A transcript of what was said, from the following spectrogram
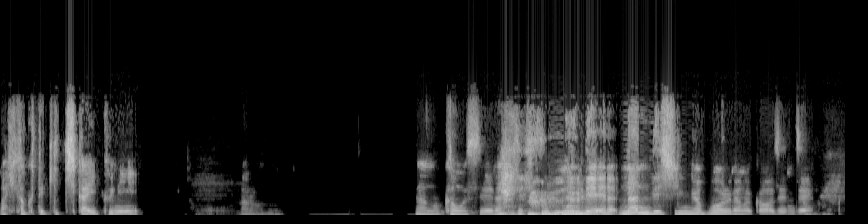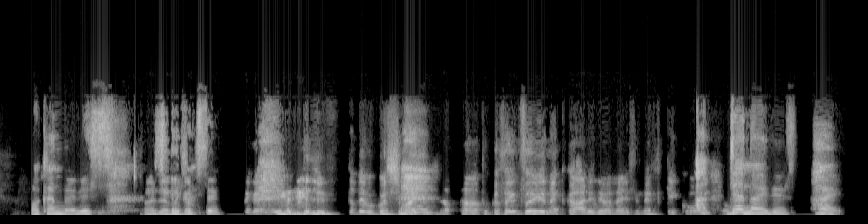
まあ、比較的近い国なるほど。なのかもしれないです。なんで選、なんでシンガポールなのかは全然 わかんないです。あじゃあなんか。なんかいや大丈夫例えばこう姉妹だったとかそういうそういうなんかあれではないですよね。結構あじゃないです。はい。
